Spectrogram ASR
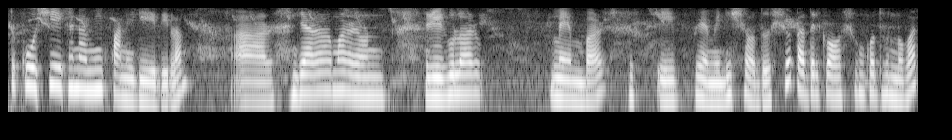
তো কষি এখানে আমি পানি দিয়ে দিলাম। আর যারা আমার রেগুলার মেম্বার এই ফ্যামিলির সদস্য, তাদেরকে অসংখ্য ধন্যবাদ।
